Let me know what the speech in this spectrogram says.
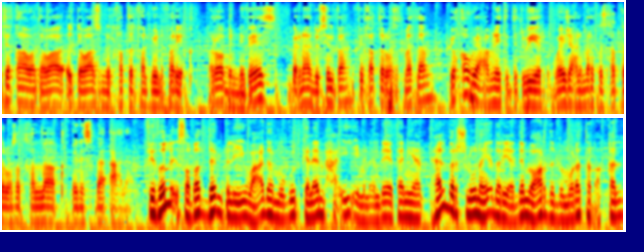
ثقة وتوازن للخط الخلفي للفريق. روبن نيفيز برناردو سيلفا في خط الوسط مثلا يقوي عملية التدوير ويجعل مركز خط الوسط خلاق بنسبة أعلى. في ظل إصابات ديمبلي وعدم وجود كلام حقيقي من أندية تانية هل برشلونة يقدر يقدم له عرض بمرتب أقل؟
